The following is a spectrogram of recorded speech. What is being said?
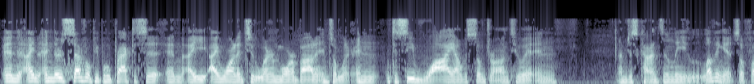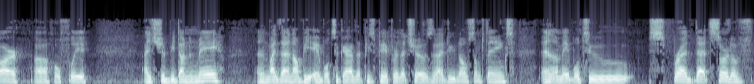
And I and there's several people who practice it, and I, I wanted to learn more about it and to learn and to see why I was so drawn to it, and I'm just constantly loving it so far. Uh, hopefully, I should be done in May, and by then I'll be able to grab that piece of paper that shows that I do know some things, and I'm able to spread that sort of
